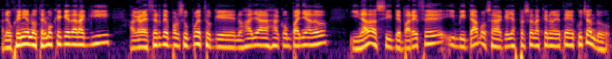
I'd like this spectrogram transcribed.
Ana Eugenia nos tenemos que quedar aquí agradecerte por supuesto que nos hayas acompañado y nada si te parece invitamos a aquellas personas que nos estén escuchando.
